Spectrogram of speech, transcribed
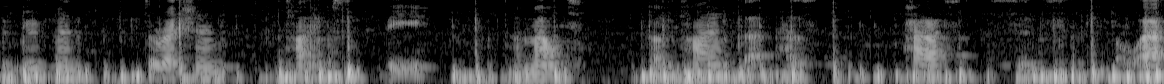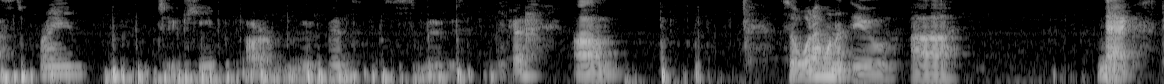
the movement direction times the amount of time that has passed since the last frame to keep our movement smooth. Okay. Um, so what I want to do uh, next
